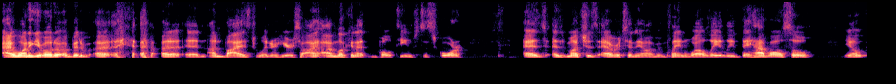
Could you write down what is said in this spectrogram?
I want to give out a, a bit of a, a, an unbiased winner here, so I, I'm looking at both teams to score. As as much as Everton, you know, I've been playing well lately. They have also, you know,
